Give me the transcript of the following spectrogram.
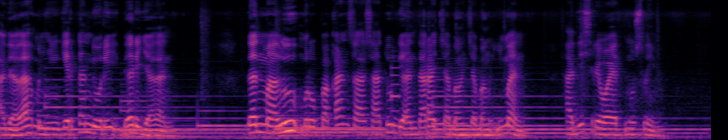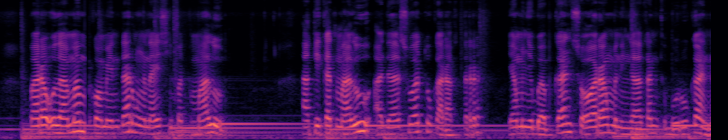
adalah menyingkirkan duri dari jalan. Dan malu merupakan salah satu di antara cabang-cabang iman. Hadis riwayat muslim. Para ulama berkomentar mengenai sifat pemalu. Hakikat malu adalah suatu karakter yang menyebabkan seorang meninggalkan keburukan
